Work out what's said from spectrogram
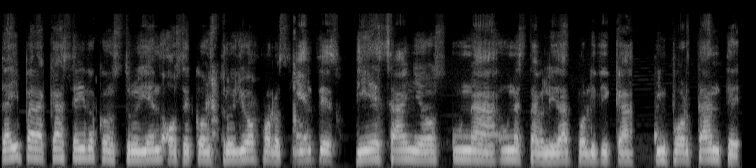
de ahí para acá se ha ido construyendo o se construyó por los siguientes 10 años una, una estabilidad política importante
